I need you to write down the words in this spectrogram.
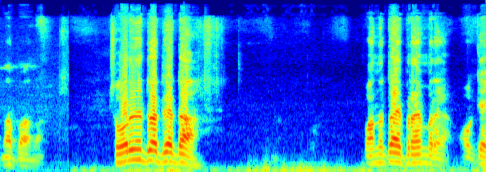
എന്നാ പാ എന്നാ. ചോറ് നിന്നിട്ട് പറ്റേട്ടാ വന്നിട്ട് അഭിപ്രായം പറയാം. ഓക്കെ.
